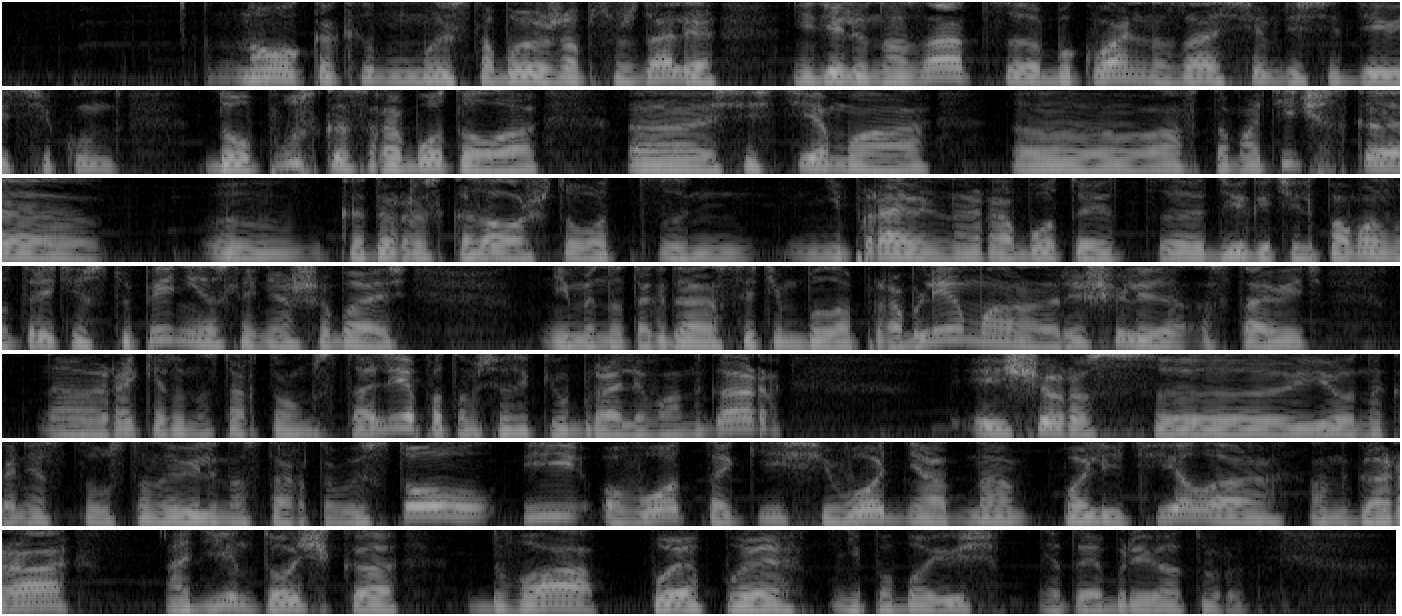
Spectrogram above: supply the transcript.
но, как мы с тобой уже обсуждали неделю назад, э, буквально за 79 секунд до пуска сработала э, система э, автоматическая, э, которая сказала, что вот неправильно работает э, двигатель, по-моему, третьей ступени, если не ошибаюсь. Именно тогда с этим была проблема. Решили оставить э, ракету на стартовом столе, потом все-таки убрали в ангар. Еще раз э, ее наконец-то установили на стартовый стол. И вот таки сегодня одна полетела ангара 1.2 ПП. Не побоюсь этой аббревиатуры.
